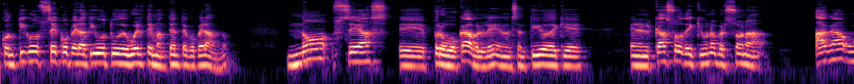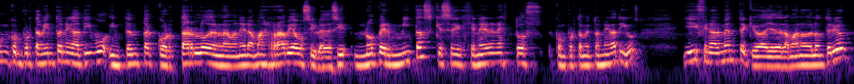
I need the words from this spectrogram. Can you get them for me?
contigo sé cooperativo tú de vuelta y mantente cooperando. No seas eh, provocable en el sentido de que en el caso de que una persona haga un comportamiento negativo, intenta cortarlo de la manera más rápida posible. Es decir, no permitas que se generen estos comportamientos negativos. Y finalmente, que vaya de la mano de lo anterior,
